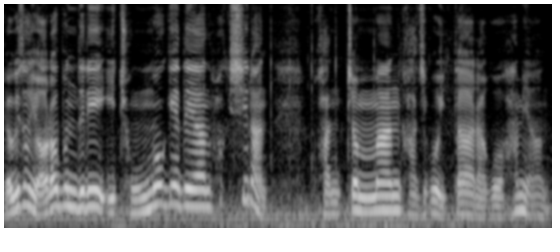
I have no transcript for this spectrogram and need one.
여기서 여러분들이 이 종목에 대한 확실한 관점만 가지고 있다라고 하면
